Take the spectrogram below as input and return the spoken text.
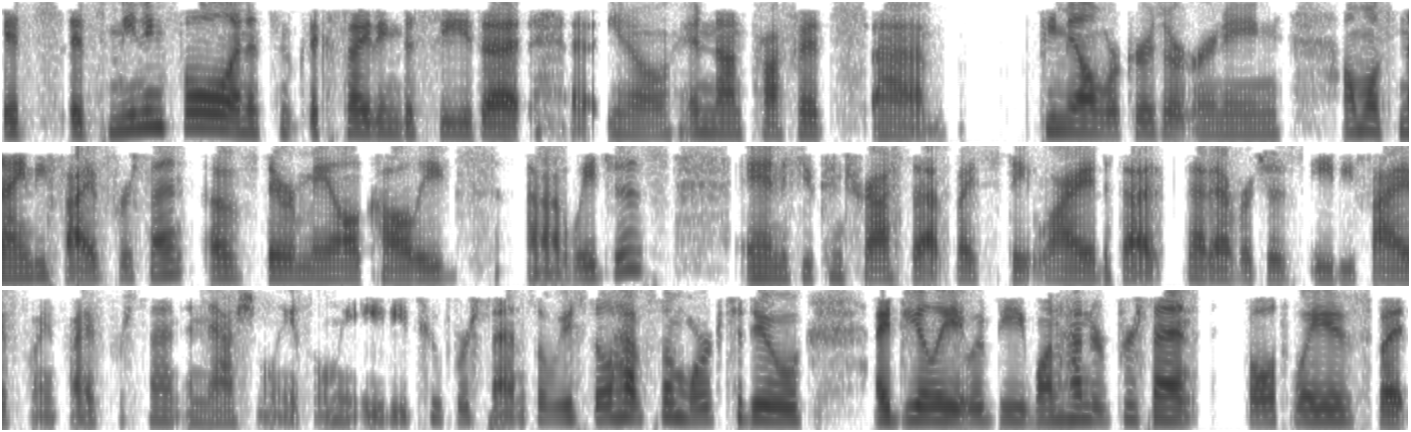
it's it's meaningful and it's exciting to see that uh, you know in nonprofits um, female workers are earning almost 95% of their male colleagues' uh, wages. And if you contrast that by statewide, that, that averages 85.5%, and nationally it's only 82%. So we still have some work to do. Ideally, it would be 100% both ways, but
